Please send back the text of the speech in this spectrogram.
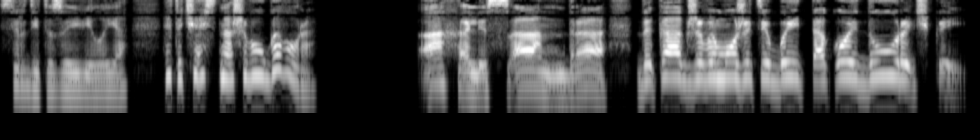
сердито заявила я. «Это часть нашего уговора». «Ах, Алессандра, да как же вы можете быть такой дурочкой?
